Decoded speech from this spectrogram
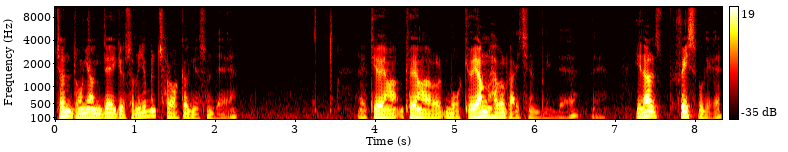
전 동양대 교수는 이분 철학과 교수인데 예, 교양, 교양학을 뭐 교양학을 가르치는 분인데 네. 이날 페이스북에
